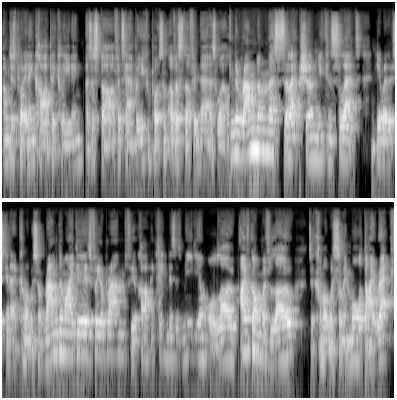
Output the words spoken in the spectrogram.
I'm just putting in carpet cleaning as a start for 10, but you can put some other stuff in there as well. In the randomness selection, you can select here whether it's going to come up with some random ideas for your brand, for your carpet cleaning business, medium or low. I've gone with low to come up with something more direct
